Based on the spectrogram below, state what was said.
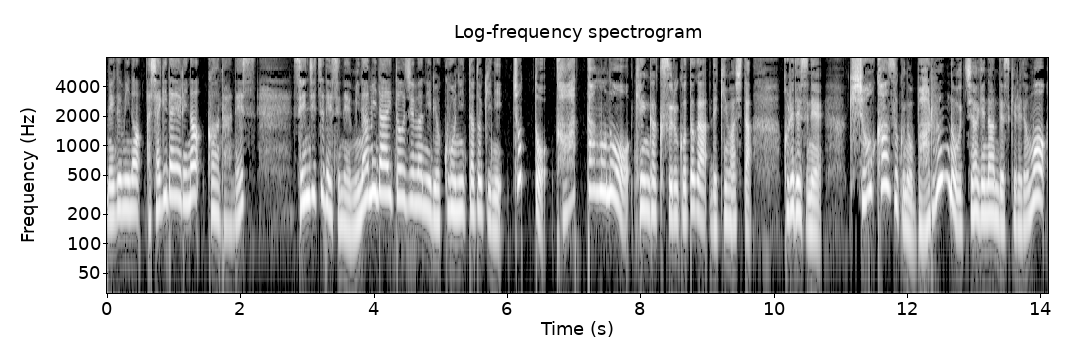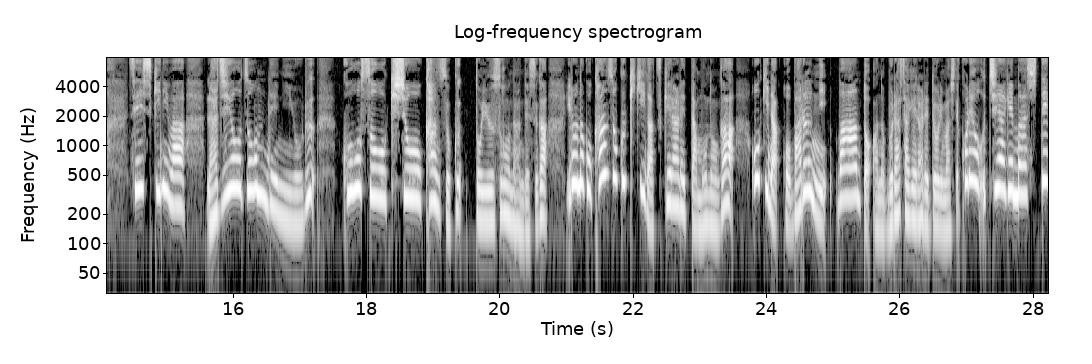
めぐみのあしゃぎだよりのコーナーです。先日ですね、南大東島に旅行に行った時に、ちょっと変わったものを見学することができました。これですね、気象観測のバルーンの打ち上げなんですけれども、正式にはラジオゾンデによる高層気象観測というそうなんですが、いろんなこう観測機器が付けられたものが大きなこうバルーンにバーンとあのぶら下げられておりまして、これを打ち上げまして、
